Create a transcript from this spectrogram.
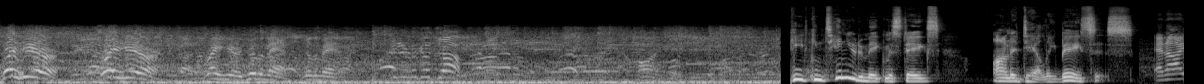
Right here. Right here. Right here. You're the man. You're the man. You're doing a good job. He'd continue to make mistakes on a daily basis. And I,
